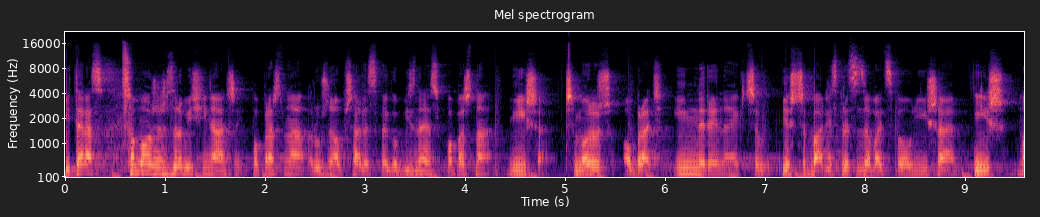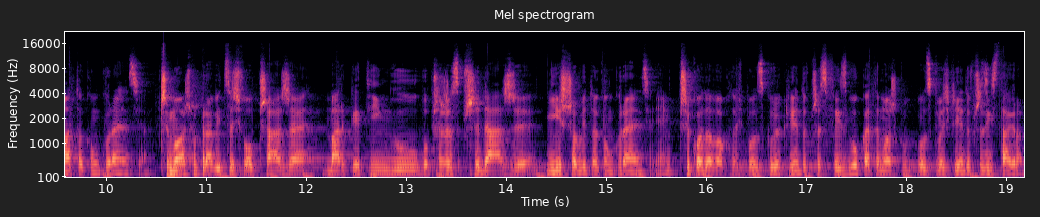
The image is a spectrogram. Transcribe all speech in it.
I teraz, co możesz zrobić inaczej? Popatrz na różne obszary swojego biznesu, popatrz na niszę. Czy możesz obrać inny rynek, czy jeszcze bardziej sprecyzować swoją niszę niż ma to konkurencja? Czy możesz poprawić coś w obszarze marketingu, w obszarze sprzedaży niż robi to konkurencja? Nie przykładowo ktoś pozyskuje klientów przez Facebooka, ty możesz pozyskiwać klientów przez Instagram.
